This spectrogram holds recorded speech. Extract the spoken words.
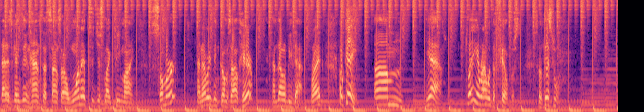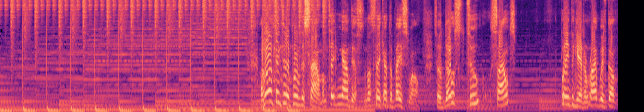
that is going to enhance that sound. So I want it to just like be my summer and everything comes out here and that'll be that, right? Okay, um, yeah, playing around with the filters. So this one. Another thing to improve the sound, I'm taking out this. Let's take out the bass well. So those two sounds playing together, right? We've got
